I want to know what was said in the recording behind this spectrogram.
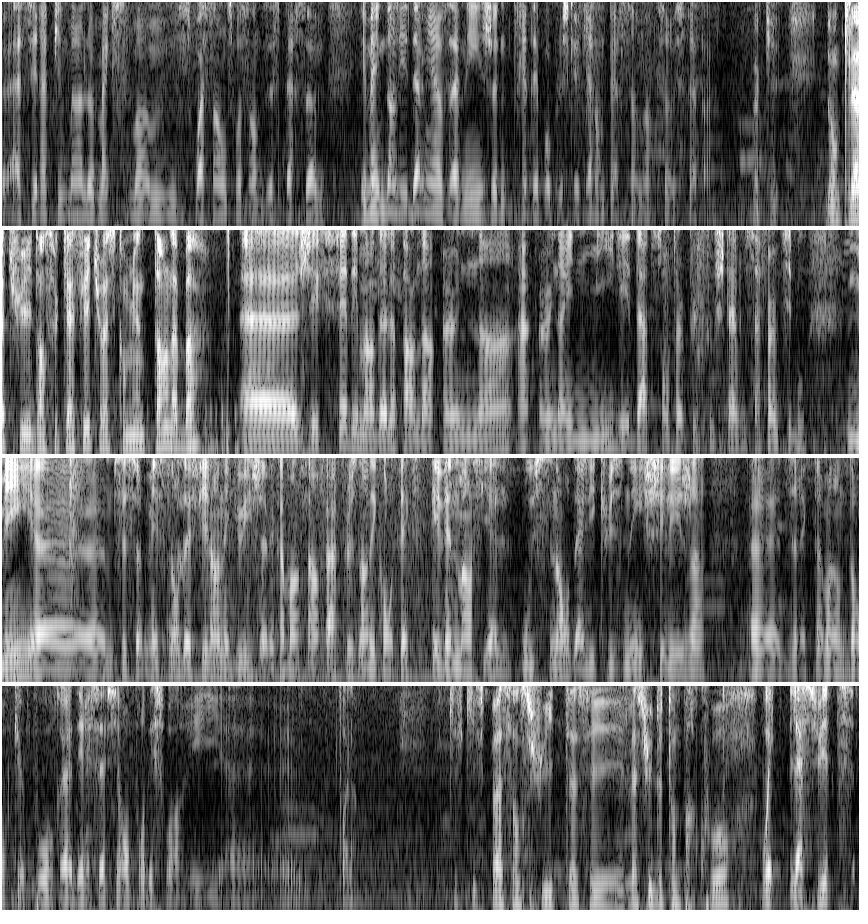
assez rapidement, le maximum 60-70 personnes. Et même dans les dernières années, je ne traitais pas plus que 40 personnes en service traiteur. OK. Donc là, tu es dans ce café, tu restes combien de temps là-bas? Euh, j'ai fait des mandats là pendant un an à un an et demi. Les dates sont un peu floues, je t'avoue, ça fait un petit bout. Mais euh, c'est ça. Mais sinon, de fil en aiguille, j'avais commencé à en faire plus dans des contextes événementiels ou sinon d'aller cuisiner chez les gens euh, directement. Donc pour des réceptions, pour des soirées. voilà. Qu'est-ce qui se passe ensuite? C'est la suite de ton parcours? Oui, la suite,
